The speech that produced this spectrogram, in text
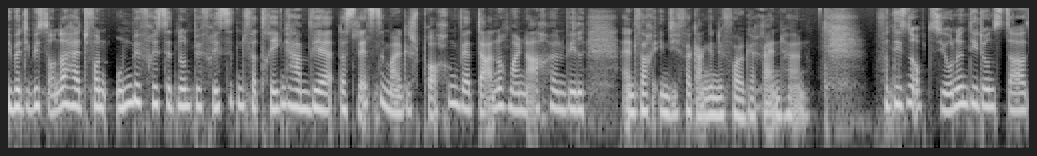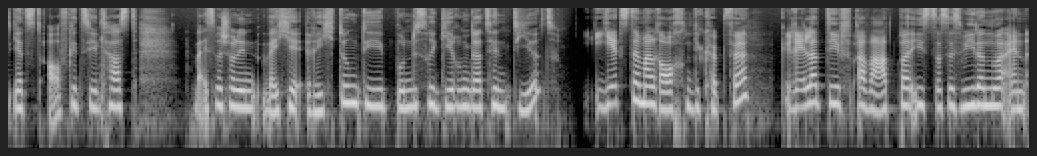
Über die Besonderheit von unbefristeten und befristeten Verträgen haben wir das letzte Mal gesprochen. Wer da nochmal nachhören will, einfach in die vergangene Folge reinhören. Von diesen Optionen, die du uns da jetzt aufgezählt hast, weiß man schon, in welche Richtung die Bundesregierung da tendiert? Jetzt einmal rauchen die Köpfe. Relativ erwartbar ist, dass es wieder nur ein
